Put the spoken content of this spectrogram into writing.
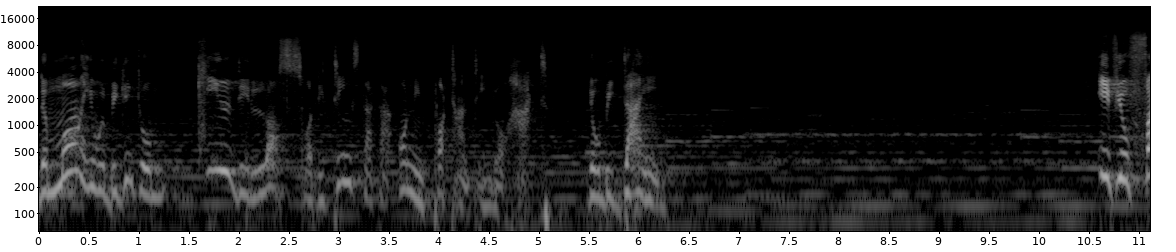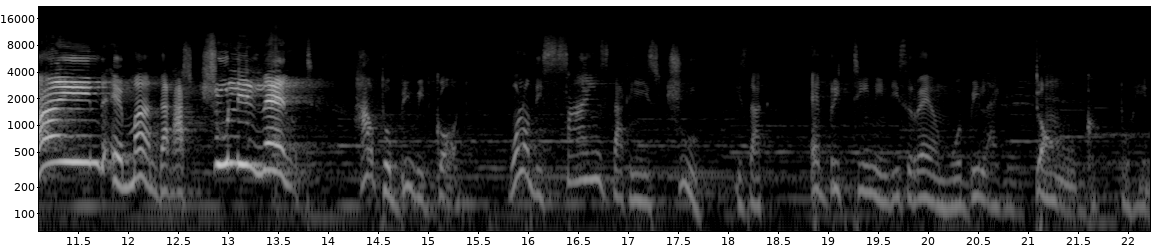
the more He will begin to kill the lusts for the things that are unimportant in your heart. They will be dying. If you find a man that has truly learned how to be with God, one of the signs that he is true is that everything in this realm will be like dung to him.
